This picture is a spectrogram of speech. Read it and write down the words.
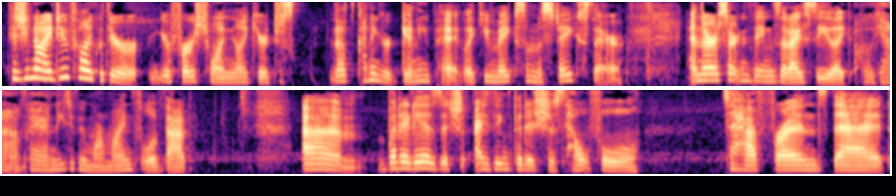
Because you know i do feel like with your your first one like you're just that's kind of your guinea pig. Like you make some mistakes there. And there are certain things that i see like oh yeah okay i need to be more mindful of that. Um but it is it's i think that it's just helpful to have friends that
